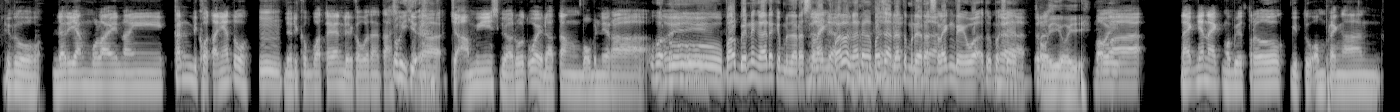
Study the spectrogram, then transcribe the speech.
gitu. Dari yang mulai naik kan di kotanya tuh Hmm. dari kabupaten dari kabupaten Tasik Oh, iya. ada Ciamis Garut woi datang bawa bendera. Waduh, padahal bandnya gak ada kayak bendera Nggak slang. ada. Padahal gak ada. Pasti Nggak ada tuh bendera Nggak. slang dewa tuh pasti. Oi oi. bawa naiknya naik mobil truk gitu omprengan.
